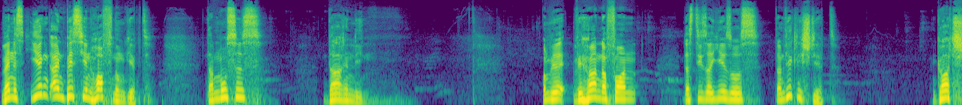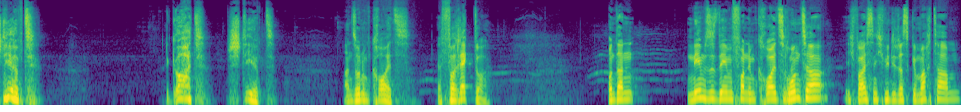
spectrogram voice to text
wenn es irgendein bisschen Hoffnung gibt, dann muss es darin liegen. Und wir, wir hören davon, dass dieser Jesus dann wirklich stirbt. Gott stirbt. Gott stirbt an so einem Kreuz. Er verreckt dort. Und dann nehmen sie den von dem Kreuz runter. Ich weiß nicht, wie die das gemacht haben.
